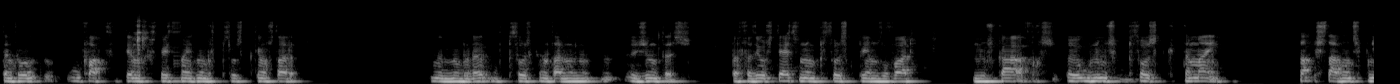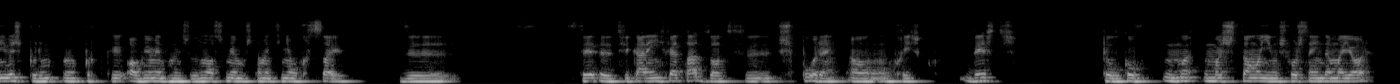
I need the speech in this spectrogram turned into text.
portanto, o, o, facto de termos restrições no número de pessoas que podiam estar, no número de pessoas que podiam estar juntas para fazer os testes, o número de pessoas que podíamos levar nos carros, uh, o número de pessoas que também estavam disponíveis, por, uh, porque obviamente muitos dos nossos membros também tinham receio de, de ficarem infectados ou de se exporem a um risco destes, pelo que houve uma, uma gestão e um esforço ainda maior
